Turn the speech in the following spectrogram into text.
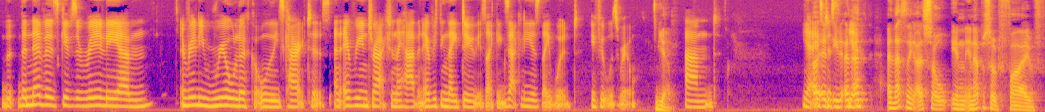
the, the nevers gives a really um a really real look at all these characters and every interaction they have and everything they do is like exactly as they would if it was real. Yeah. And yeah, it's and, just and, yeah. and, and that's the thing. uh, So in, in episode five,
